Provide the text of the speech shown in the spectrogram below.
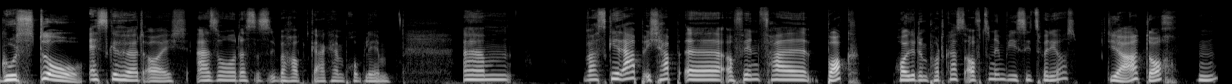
Gusto. Es gehört euch. Also, das ist überhaupt gar kein Problem. Ähm, was geht ab? Ich habe äh, auf jeden Fall Bock, heute den Podcast aufzunehmen. Wie sieht's bei dir aus? Ja, doch. Hm.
